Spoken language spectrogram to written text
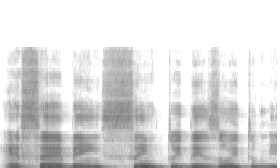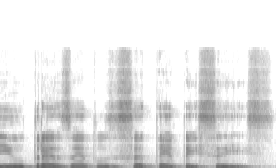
recebem 118.376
